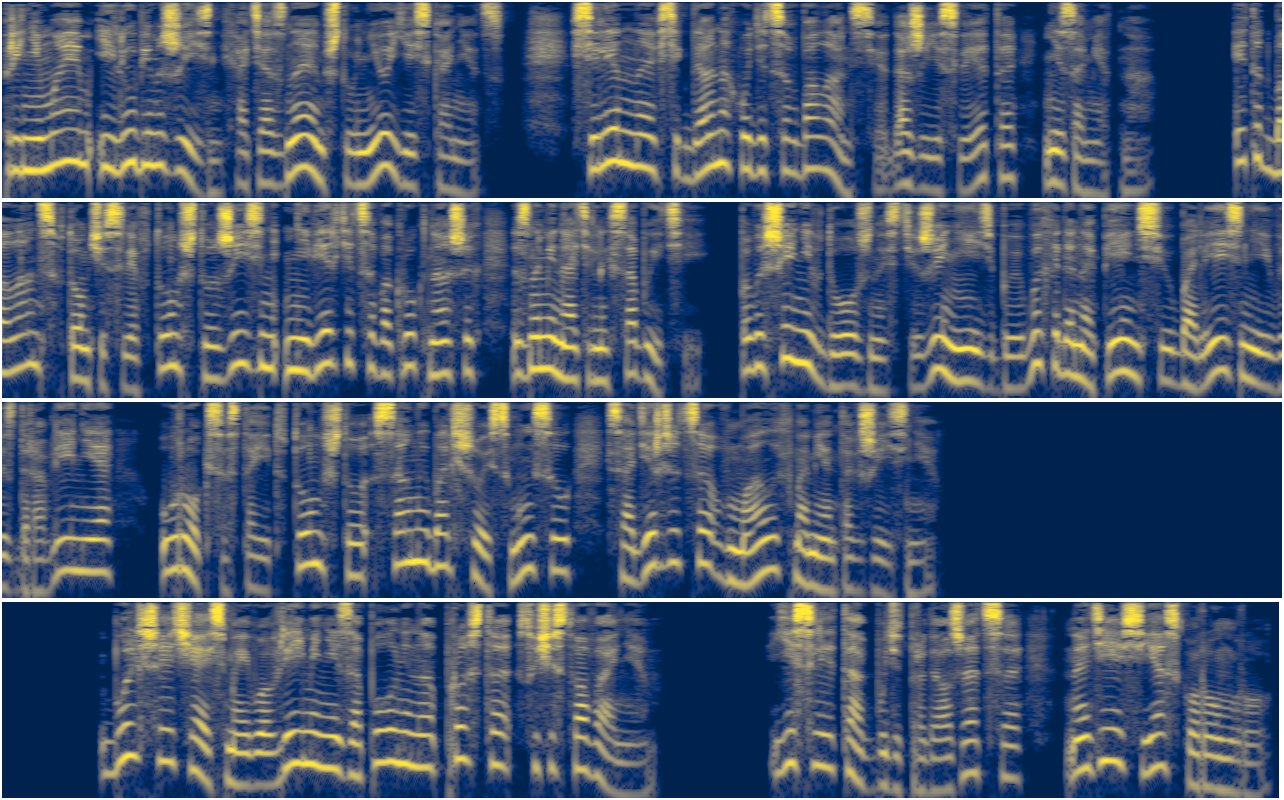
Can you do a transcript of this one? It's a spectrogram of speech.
Принимаем и любим жизнь, хотя знаем, что у нее есть конец. Вселенная всегда находится в балансе, даже если это незаметно. Этот баланс в том числе в том, что жизнь не вертится вокруг наших знаменательных событий. Повышений в должности, женитьбы, выхода на пенсию, болезни и выздоровления урок состоит в том, что самый большой смысл содержится в малых моментах жизни. Большая часть моего времени заполнена просто существованием. Если так будет продолжаться, надеюсь, я скоро умру.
